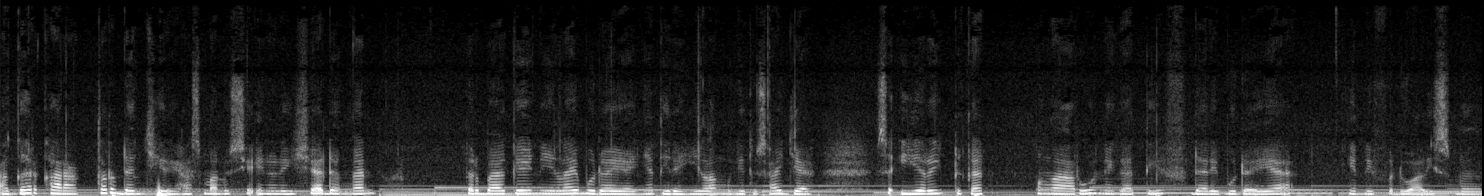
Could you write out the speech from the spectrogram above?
agar karakter dan ciri khas manusia Indonesia dengan berbagai nilai budayanya tidak hilang begitu saja seiring dengan pengaruh negatif dari budaya individualisme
